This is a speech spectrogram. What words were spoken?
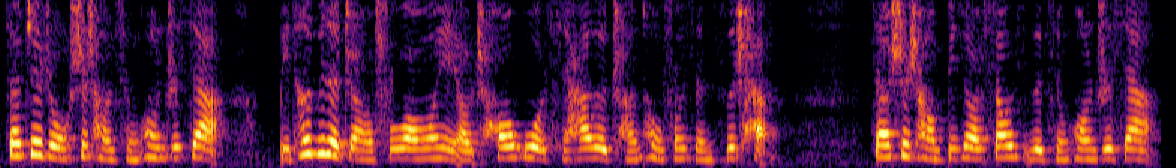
在这种市场情况之下，比特币的涨幅往往也要超过其他的传统风险资产。在市场比较消极的情况之下，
